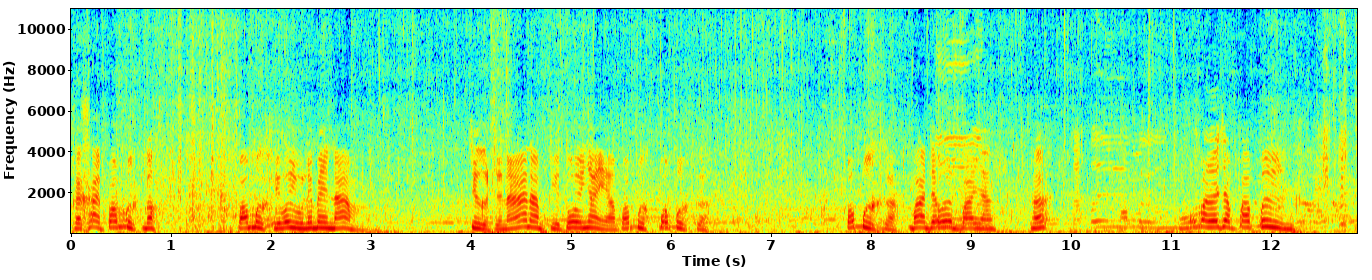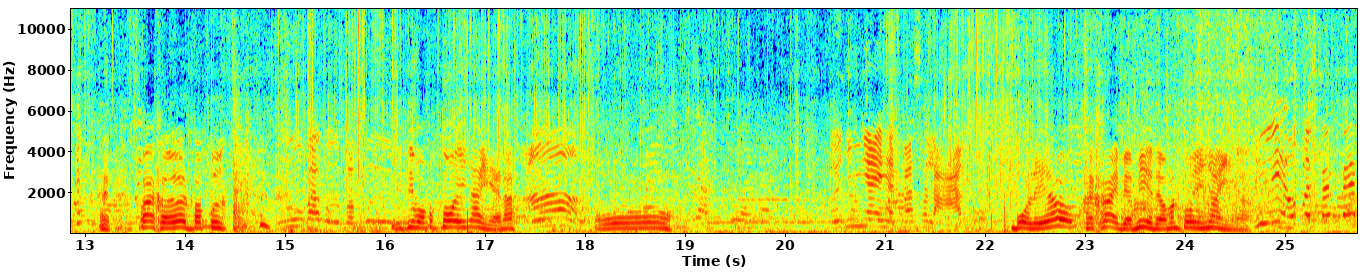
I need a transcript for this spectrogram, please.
คล้ายๆปลาหมึกเนาะปลาหมึกที่ว่าอยู่ในแม่น้ำจืดเลยนะน้ำจืดตัวใหญ่อะปลาบึกปลาบึกอะปลาบึกอะบ้านจะเอิ้นปลายังฮะปลาปึ้งปลาปึ้งโอ้มันเลยจะปลาปึ้งบ้านเขาเอิ้นปลาบึกรู้ปลาคือปลาปึ้งอีที่ว่าปลาตัวใหญ่อะนะอ้าโอ้ตัวยิ่ง ใหญ่หันปลาฉลามบ่โบแล้วคล้ายๆแบบนี้แต่มันตัวใหญ่ๆอะพี่เอาไปแป๊บแป๊บ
